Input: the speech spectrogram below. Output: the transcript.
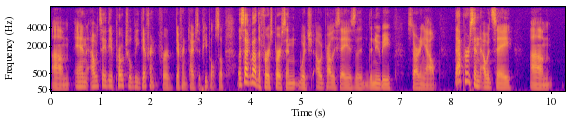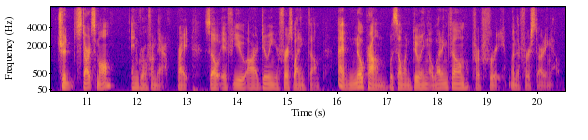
Um, and I would say the approach will be different for different types of people. So let's talk about the first person, which I would probably say is the, the newbie starting out. That person, I would say, um, should start small and grow from there, right? So if you are doing your first wedding film, I have no problem with someone doing a wedding film for free when they're first starting out.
